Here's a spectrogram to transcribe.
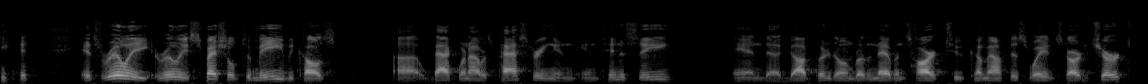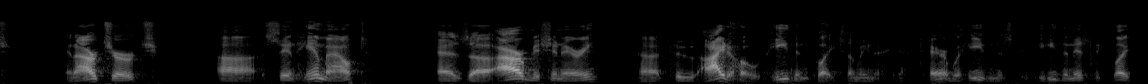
it's really, really special to me because uh, back when I was pastoring in, in Tennessee, and uh, God put it on Brother Nevin's heart to come out this way and start a church, and our church uh, sent him out as uh, our missionary uh, to Idaho, heathen place. I mean, terribly heathenistic, heathenistic place.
